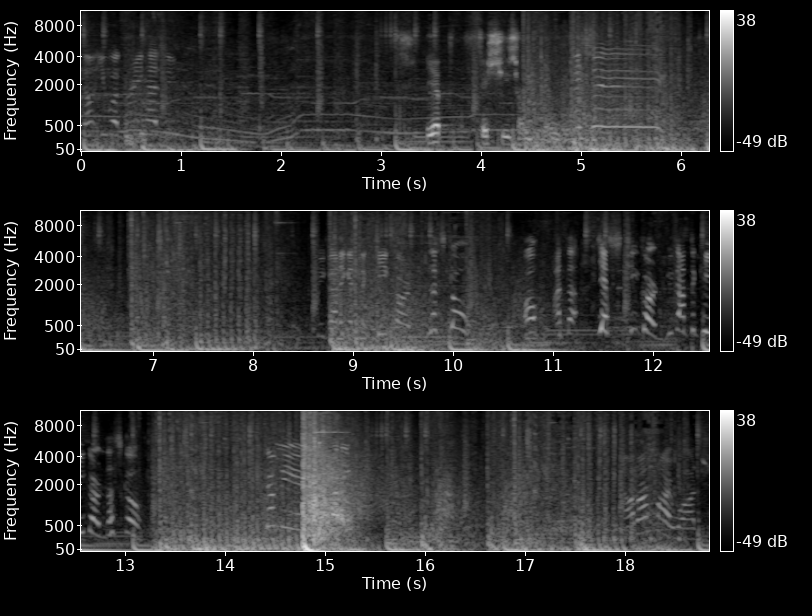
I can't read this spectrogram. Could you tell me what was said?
Don't you agree, Hezzy? Yep, fishies are golden. Fishy! We gotta get the key card. Let's go! Oh, I thought yes, key card. We got the key card. Let's go. Come here, buddy. Not on my watch.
